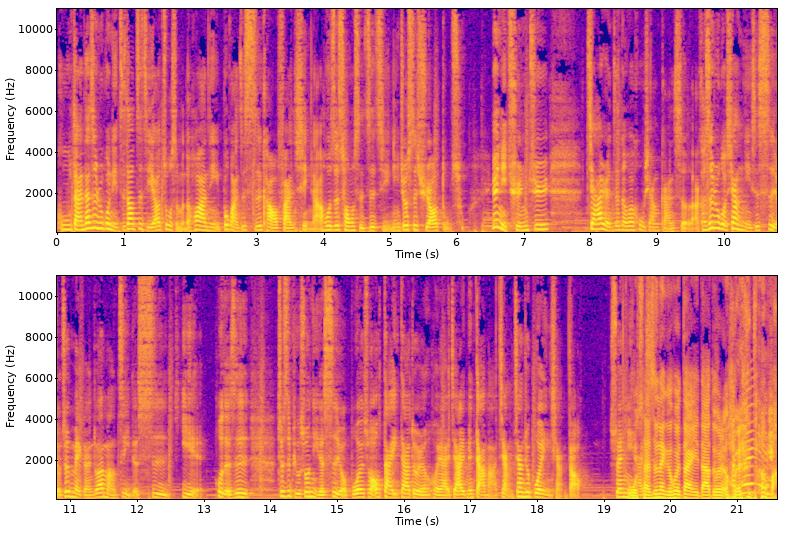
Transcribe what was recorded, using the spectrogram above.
孤单。但是如果你知道自己要做什么的话，你不管是思考、反省啊，或是充实自己，你就是需要独处，因为你群居。家人真的会互相干涉啦。可是如果像你是室友，就是每个人都在忙自己的事业，或者是就是比如说你的室友不会说哦带一大堆人回来家里面打麻将，这样就不会影响到。所以你我才是那个会带一大堆人回来打麻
